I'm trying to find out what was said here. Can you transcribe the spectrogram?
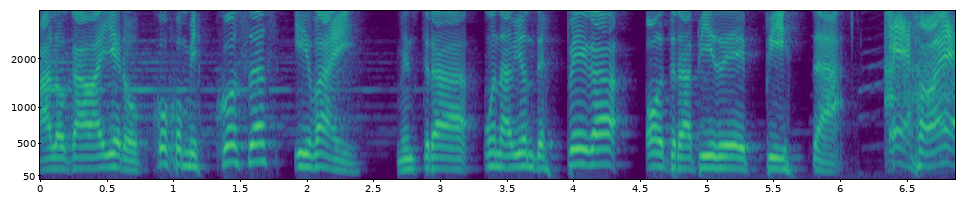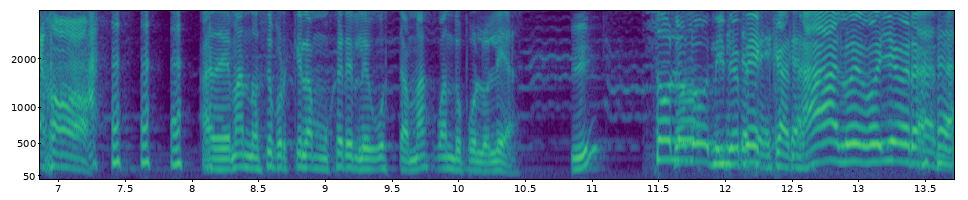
A lo caballero, cojo mis cosas y bye. Mientras un avión despega, otra pide pista. ¡Ejo, ejo! Además, no sé por qué a las mujeres les gusta más cuando pololeas. ¿Eh? Solo, ni te, pescan. Ah, luego lloran.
